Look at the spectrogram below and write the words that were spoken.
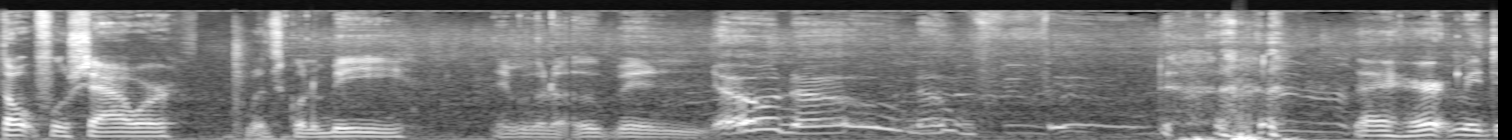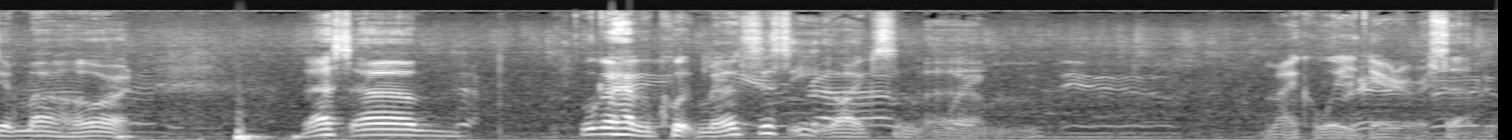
thoughtful shower. What's gonna be? Then we're gonna open. No, no, no food. that hurt me to my heart. Let's um, we're gonna have a quick meal. Let's just eat like some um, microwave dinner or something.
